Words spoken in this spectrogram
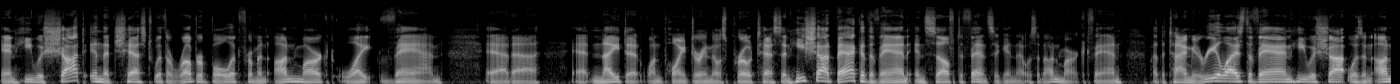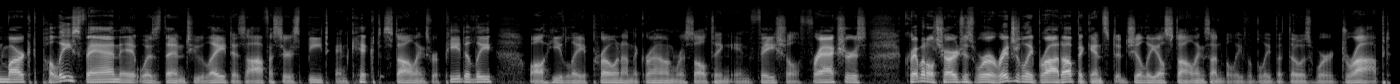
and he was shot in the chest with a rubber bullet from an unmarked white van at uh, at night at one point during those protests, and he shot back at the van in self defense. Again, that was an unmarked van. By the time he realized the van he was shot was an unmarked police van, it was then too late as officers beat and kicked Stallings repeatedly while he lay prone on the ground, resulting in facial fractures. Criminal charges were originally brought up against Jaleel Stallings, unbelievably, but those were dropped.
